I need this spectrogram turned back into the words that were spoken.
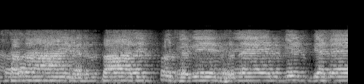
सदनानि कृतादिपृथिवीभृतेर्विद्यते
